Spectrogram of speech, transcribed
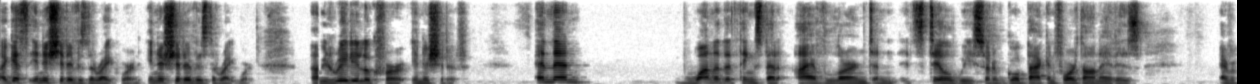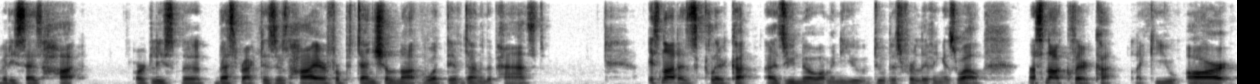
I guess initiative is the right word. Initiative is the right word. Uh, we really look for initiative. And then one of the things that I've learned, and it's still we sort of go back and forth on it, is everybody says hot or at least the best practice is hire for potential, not what they've done in the past. It's not as clear cut as you know. I mean, you do this for a living as well. It's not clear cut. Like you are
